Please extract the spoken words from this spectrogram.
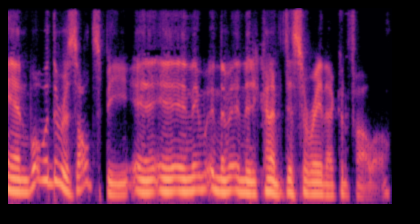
and what would the results be in, in, in, the, in the kind of disarray that could follow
